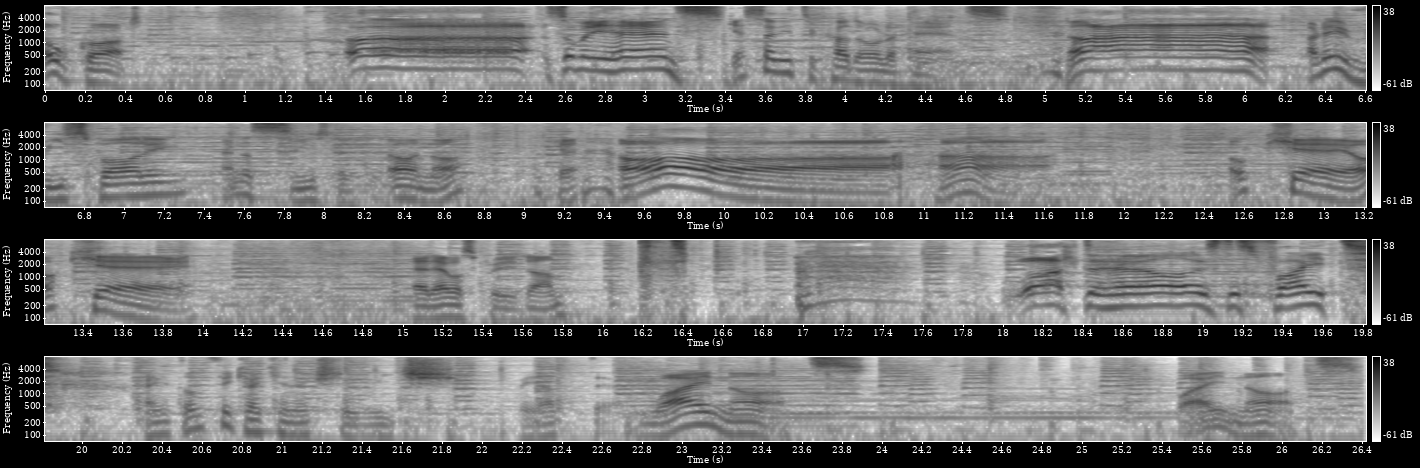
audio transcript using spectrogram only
Oh god. Ah! So many hands! Guess I need to cut all the hands. Ah! Are they respawning? Kinda seems like... Oh, no? Okay. Oh! Huh. Okay, okay. Yeah, that was pretty dumb. what the hell is this fight? I don't think I can actually reach way up there. Why not? Why not?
